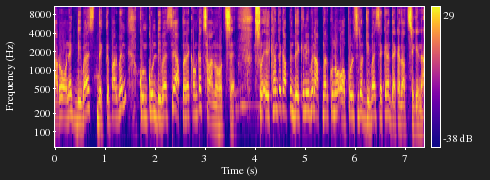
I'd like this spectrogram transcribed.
আরও অনেক ডিভাইস দেখতে পারবেন, কোন কোন ডিভাইসে আপনার অ্যাকাউন্টটা চালানো হচ্ছে। সো এখান থেকে আপনি দেখে নেবেন আপনার কোনো অপরিচিত ডিভাইস এখানে দেখা যাচ্ছে কিনা।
